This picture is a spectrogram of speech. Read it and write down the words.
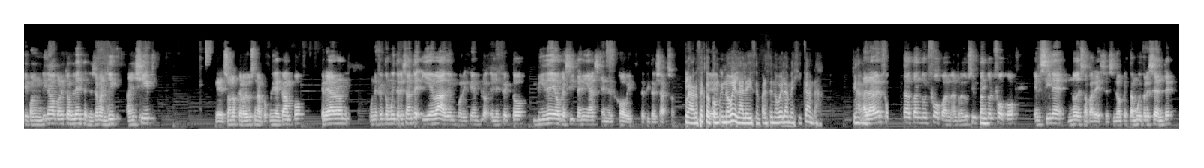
que combinado con estos lentes que se llaman Lift and Shift, que son los que reducen la profundidad de campo, crearon un efecto muy interesante y evaden, por ejemplo, el efecto video que sí tenías en El Hobbit de Peter Jackson. Claro, efecto eh, novela, le dicen, parece novela mexicana. Al haber focalizado tanto el foco, al, reducir tanto el foco, el cine no desaparece, sino que está muy presente,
